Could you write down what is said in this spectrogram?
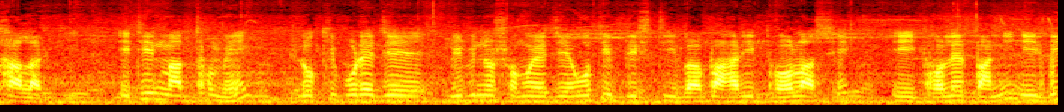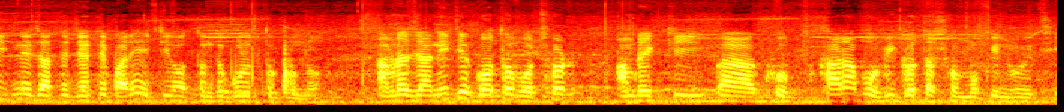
খাল আর কি। এটির মাধ্যমে লক্ষ্মীপুরে যে বিভিন্ন সময়ে যে অতিবৃষ্টি বা পাহাড়ি ঢল আসে, এই ঢলের পানি নির্বিঘ্নে যাতে যেতে পারে, এটি অত্যন্ত গুরুত্বপূর্ণ। আমরা জানি যে গত বছর আমরা একটি খুব খারাপ অভিজ্ঞতার সম্মুখীন হয়েছি।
